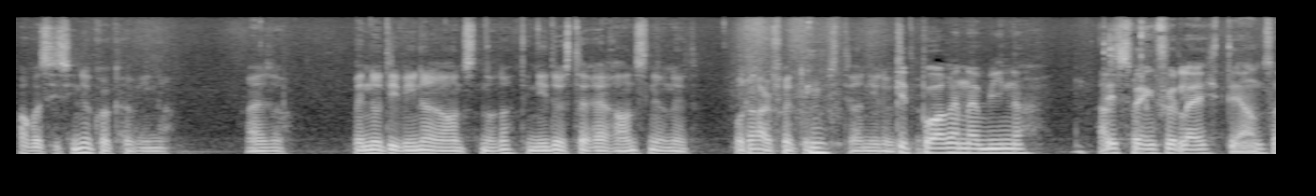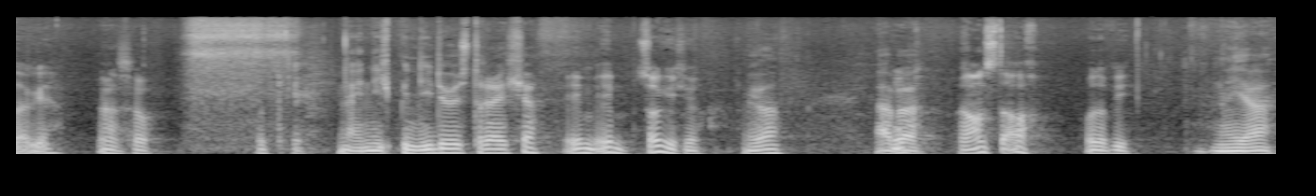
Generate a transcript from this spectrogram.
Aber Sie sind ja gar kein Wiener. Also, wenn nur die Wiener ranzen, oder? Die Niederösterreicher ranzen ja nicht. Oder Alfred, du bist ja Niederösterreicher. Geborener Wiener. Deswegen so. vielleicht die Ansage. Ach so. Okay. Nein, ich bin Niederösterreicher. Eben, eben, sage ich ja. Ja, aber Und, ranzt auch, oder wie? naja,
